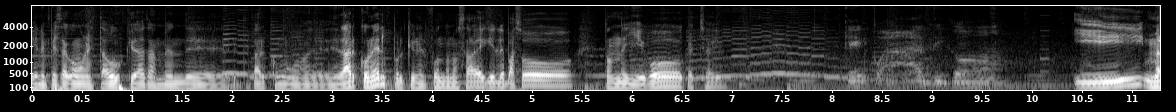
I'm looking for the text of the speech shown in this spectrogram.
Y él empieza como en esta búsqueda también de, tratar como de, de dar con él porque en el fondo no sabe qué le pasó, dónde llegó, ¿cachai? Qué cuático. Y me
